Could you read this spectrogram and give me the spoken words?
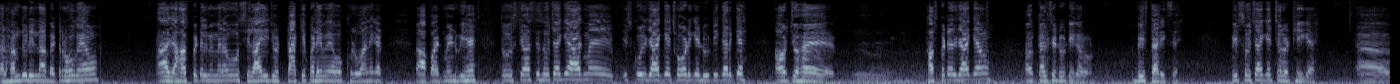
अल्हम्दुलिल्लाह बेटर हो गया हूँ। आज हॉस्पिटल में मेरा वो सिलाई जो टाके पड़े हुए हैं, वो खुलवाने का अपार्टमेंट भी है। तो उसके वास्ते सोचा कि आज मैं स्कूल जाके, छोड़ के ड्यूटी करके, और जो है हॉस्पिटल जाके आऊँ और कल से ड्यूटी करूँ बीस तारीख से। फिर सोचा कि चलो ठीक है। आ,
